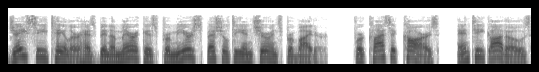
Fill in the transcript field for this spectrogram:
J.C. Taylor has been America's premier specialty insurance provider for classic cars, antique autos,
